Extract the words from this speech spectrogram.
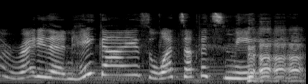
Alrighty then. Hey guys, what's up? It's me. oh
